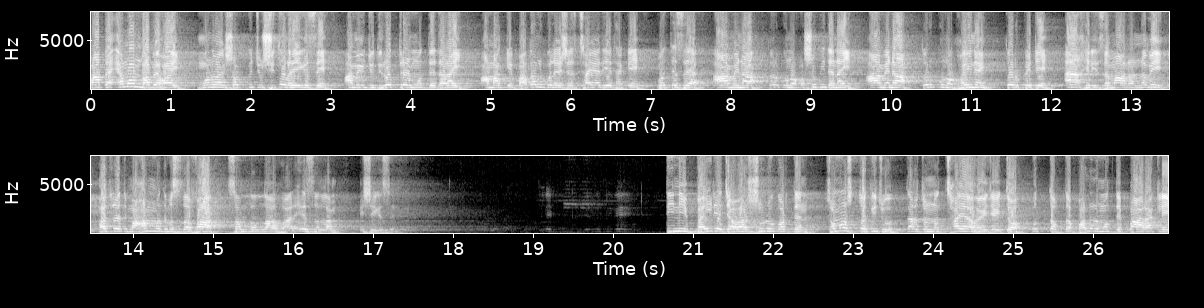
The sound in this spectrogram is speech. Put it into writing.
পাটা এমনভাবে হয়, মনে হয় সব কিছু শীতল হয়ে গেছে। আমি যদি রৌদ্রের মধ্যে দাঁড়াই, আমাকে বাদলগুলো এসে ছায়া দিয়ে থাকে, বলতেছে, আমেনা, তোর কোনো অসুবিধা নাই, আমেনা, তোর কোনো ভয় নাই, তোর পেটে আখেরি জামানার নবী হজরত মোহাম্মদ মুস্তফা সাল্লাহ আলাইসাল্লাম এসে গেছেন। তিনি বাইরে যাওয়া শুরু করতেন, সমস্ত কিছু তার জন্য ছায়া হয়ে যাইত। উত্তপ্ত বালুর মধ্যে পা রাখলে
